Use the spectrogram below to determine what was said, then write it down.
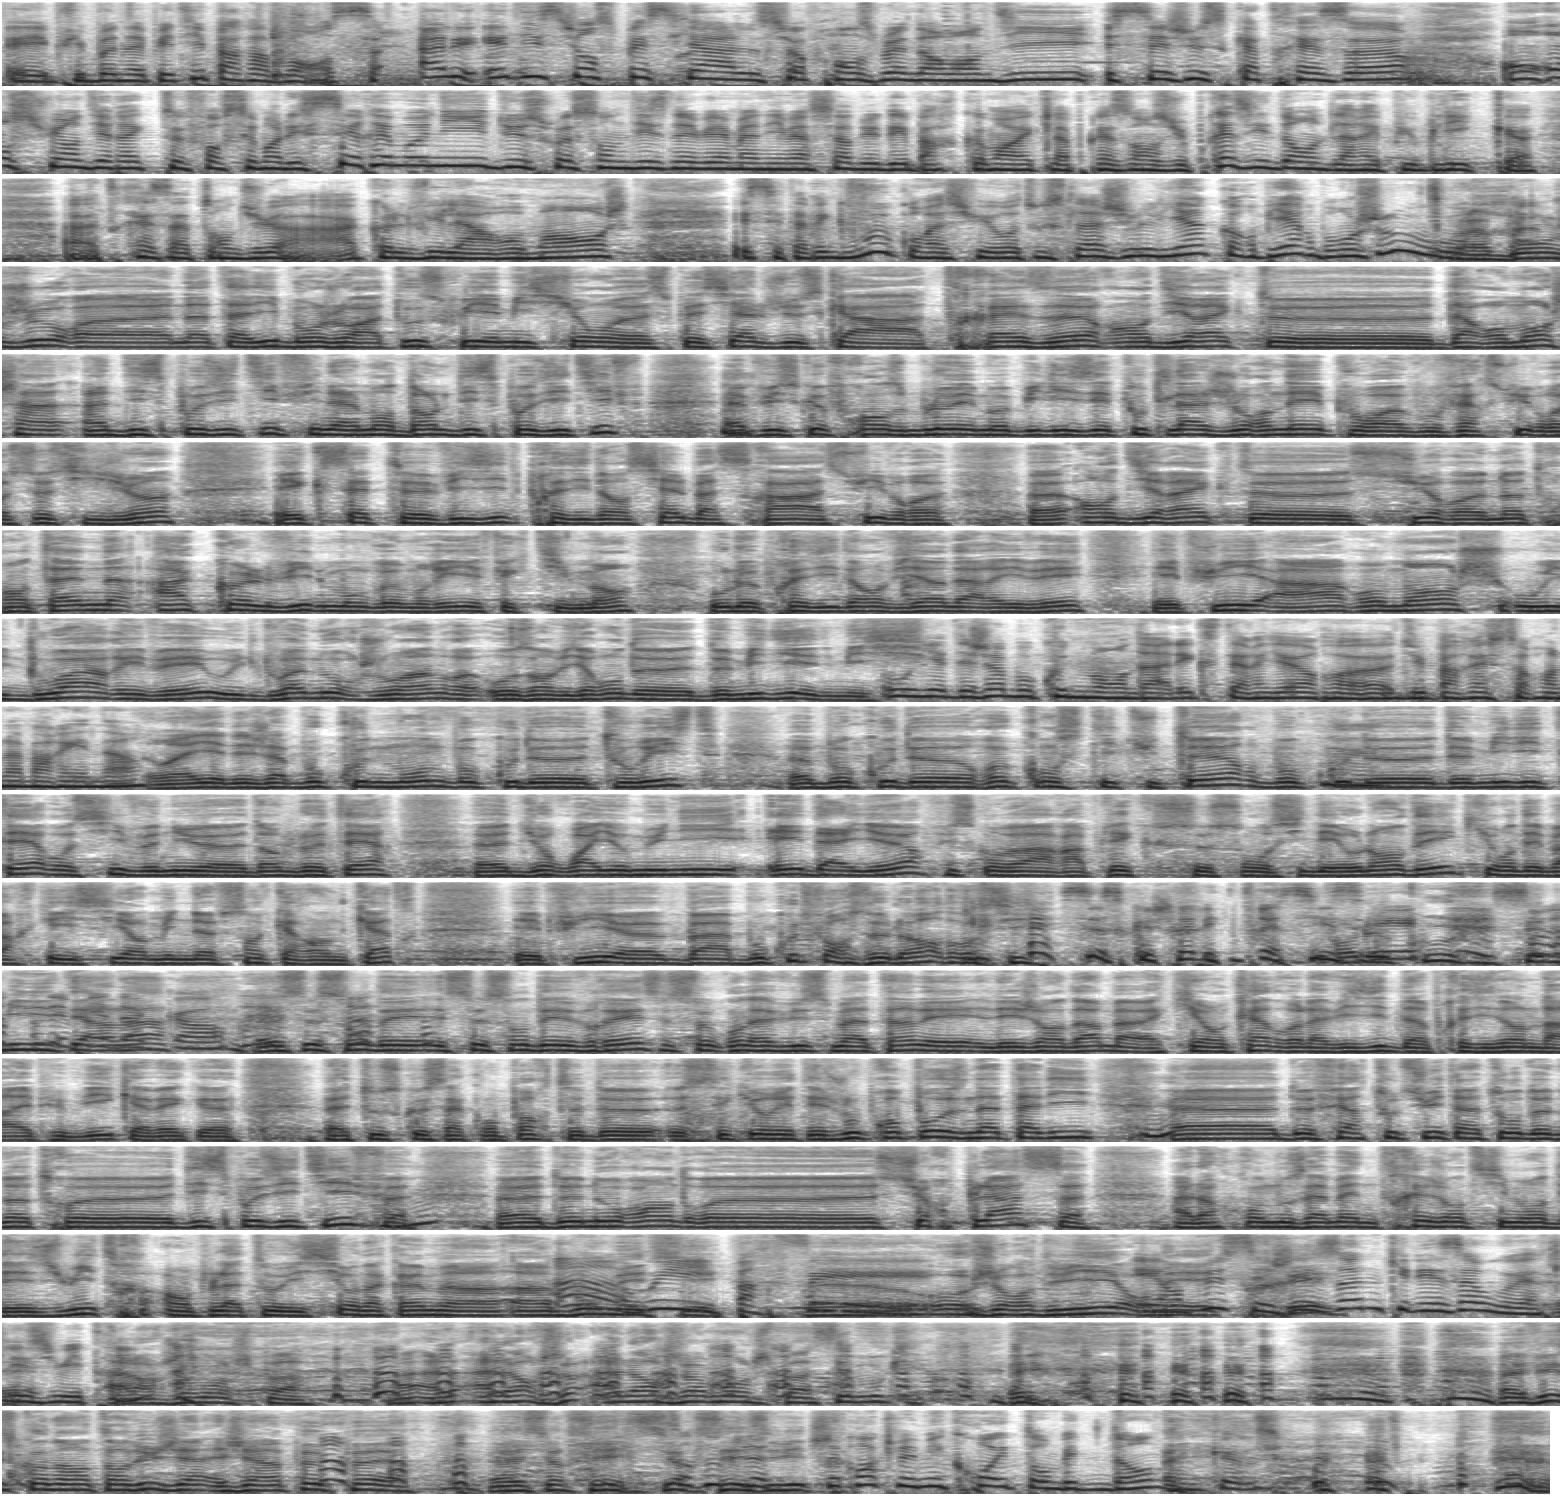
Et puis bon appétit par avance. Allez, édition spéciale sur France Bleu Normandie. C'est jusqu'à 13h. On, on suit en direct forcément les cérémonies du 79e anniversaire du débarquement avec la présence du président de la République, euh, très attendu à, à Colville et à Romanche. Et c'est avec vous qu'on va suivre tout cela. Julien Corbière, bonjour. Euh, bonjour euh, Nathalie, bonjour à tous. Oui, émission euh, spéciale jusqu'à 13h en direct euh, d'Aromanche, un, un dispositif finalement dans le dispositif, euh, puisque France Bleu est mobilisé toute la journée pour vous faire suivre ce 6 juin et que cette visite présidentielle bah, sera à suivre euh, en direct euh, sur notre antenne à Colville-Montgomery, effectivement, où le président vient d'arriver, et puis à Aromanche, où il doit arriver, où il doit nous rejoindre aux environs de, de midi et demi. Où il y a déjà beaucoup de monde hein, à l'extérieur euh, du bar-restaurant La Marine. hein. Ouais, il y a déjà beaucoup de monde, beaucoup de touristes, euh, beaucoup de reconstituteurs, beaucoup de, de militaires aussi venus euh, d'Angleterre, du Royaume-Uni et d'ailleurs, puisqu'on va rappeler que ce sont aussi des Hollandais qui ont débarqué ici en 1944, et puis bah, beaucoup de forces de l'ordre aussi. C'est ce que j'allais préciser. Pour le coup, ces militaires-là, ce sont des, ce sont des vrais, ce sont qu'on a vu ce matin, les, les gendarmes bah, qui encadrent la visite d'un président de la République avec tout ce que ça comporte de sécurité. Je vous propose, Nathalie, Mhm. euh, de faire tout de suite un tour de notre euh, dispositif, euh, de nous rendre euh, sur place, alors qu'on nous amène très gentiment des huîtres en plateau ici. On a quand même un, un beau Ah oui, métier. parfait. Euh, Aujourd'hui, on Et en est plus, c'est très- Jason qui les a ouvertes, les huîtres. hein. alors j'en mange pas. Alors alors j'en mange pas. C'est vous qui. Vu ce qu'on a entendu, j'ai un peu peur euh, sur ces sur Surtout ces le- huîtres. je crois que le micro est tombé dedans. Donc, euh,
